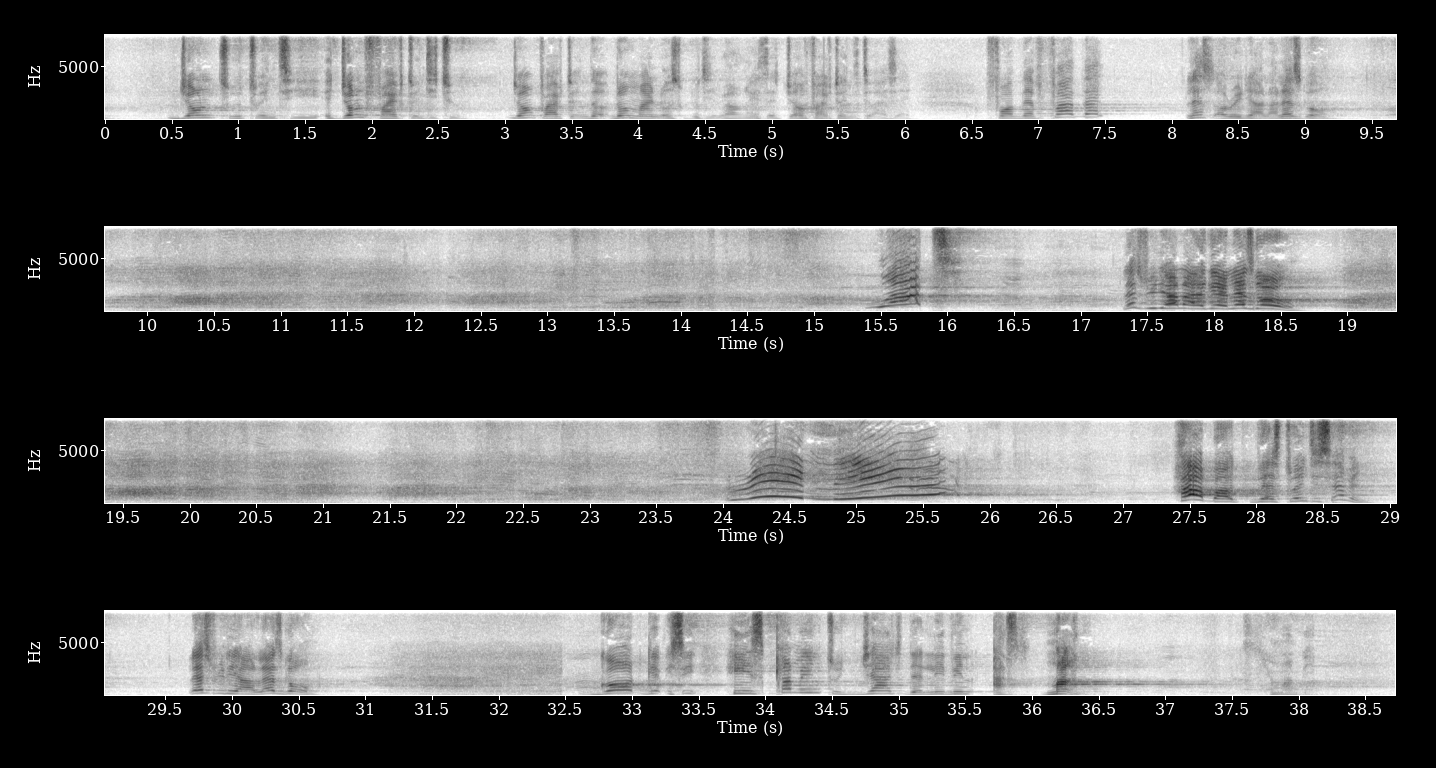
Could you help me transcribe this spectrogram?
John 2, 20, uh, John 5, 22. John 5, 20, don't, don't mind those who put it wrong. I said John 5, 22. I said, For the Father, let's already Allah, let's go. Read again. Let's go. Really? How about verse 27? Let's read it out. Let's go. God gave, you see, He is coming to judge the living as man. Human being.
